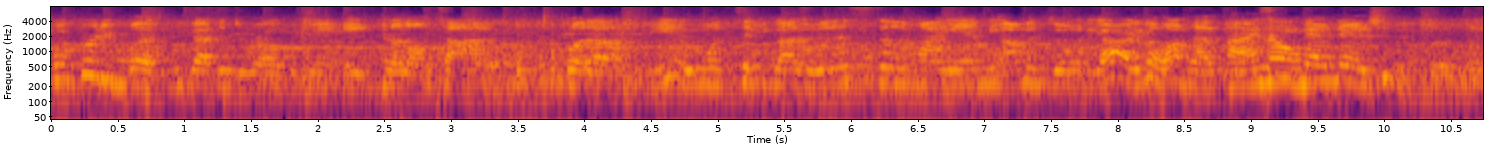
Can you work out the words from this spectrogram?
but pretty much, we got ginger ale because we ain't ate in a long time. But uh, yeah, we want to take you guys with us. Still in Miami. I'm enjoying it. I already know I'm happy. I know. See that now. She been feeling me.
